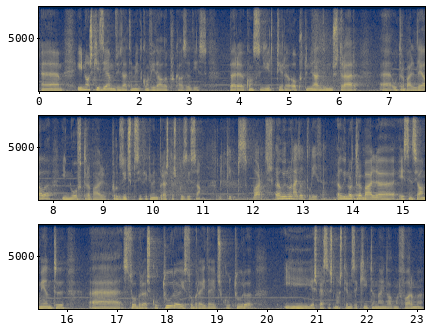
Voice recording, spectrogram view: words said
Uh, e nós quisemos exatamente convidá-la por causa disso para conseguir ter a oportunidade de mostrar uh, o trabalho dela e novo trabalho produzido especificamente para esta exposição. Que tipo de suportes que a ela mais utiliza? A Linor trabalha essencialmente uh, sobre a escultura e sobre a ideia de escultura e as peças que nós temos aqui também de alguma forma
